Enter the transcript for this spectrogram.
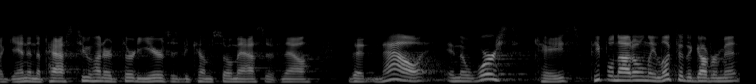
again, in the past 230 years, has become so massive now that now, in the worst case, people not only look to the government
